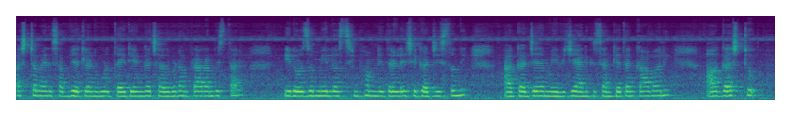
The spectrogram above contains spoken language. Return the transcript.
కష్టమైన సబ్జెక్టులను కూడా ధైర్యంగా చదవడం ప్రారంభిస్తారు. ఈరోజు మీలో సింహం నిద్రలేచి గర్జిస్తుంది. ఆ గర్జన మీ విజయానికి సంకేతం కావాలి. ఆగస్టు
